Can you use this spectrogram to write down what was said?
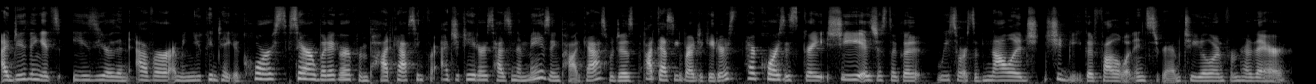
I do think it's easier than ever. I mean, you can take a course. Sarah Whitaker from Podcasting for Educators has an amazing podcast, which is Podcasting for Educators. Her course is great. She is just a good resource of knowledge. She'd be a good follow on Instagram too. You'll learn from her there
